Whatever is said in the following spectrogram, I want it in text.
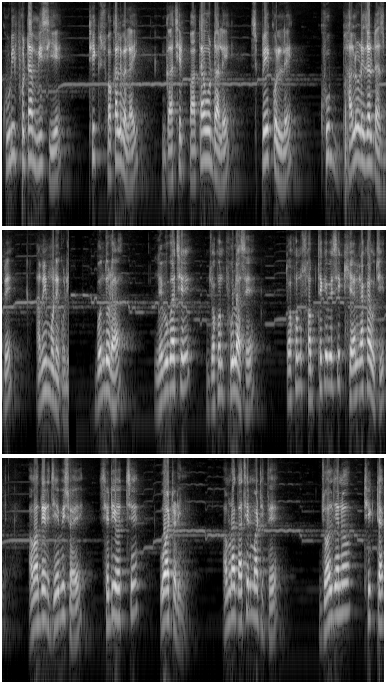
কুড়ি ফোঁটা মিশিয়ে ঠিক সকালবেলায় গাছের পাতা ও ডালে স্প্রে করলে খুব ভালো রেজাল্ট আসবে আমি মনে করি। বন্ধুরা, লেবু গাছে যখন ফুল আসে, তখন সবথেকে বেশি খেয়াল রাখা উচিত আমাদের যে বিষয়ে সেটি হচ্ছে ওয়াটারিং। আমরা গাছের মাটিতে জল যেন ঠিকঠাক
